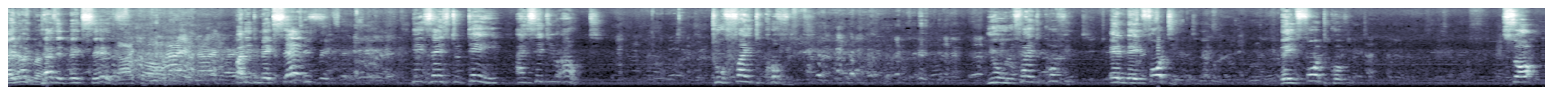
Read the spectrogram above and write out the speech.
I know it doesn't make sense, but it makes sense. He says, Today I set you out to fight COVID. You will fight COVID. And they fought it. They fought COVID. So,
